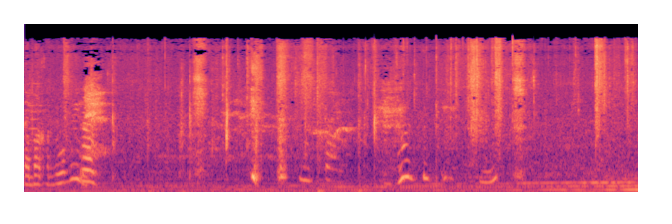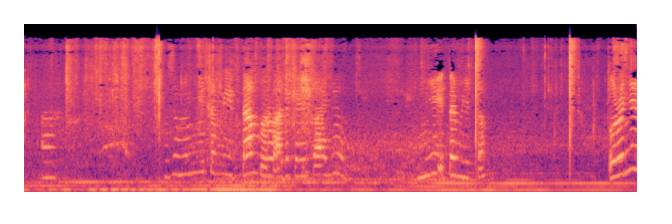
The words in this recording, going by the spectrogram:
kita bakar dulu. Nah. Masa mami hitam-hitam baru ada kayak kayu. Mami hitam-hitam. Orangnya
